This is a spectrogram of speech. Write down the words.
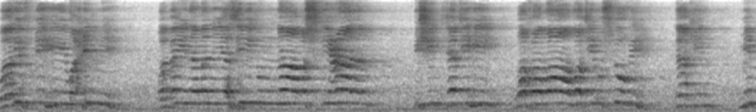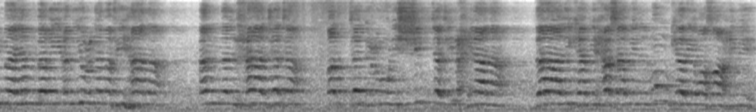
ورفقه وحلمه. وبين من يزيد النار اشتعالا بشدته وفظاظة أسلوبه. لكن مما ينبغي أن يعلم في هذا أن الحاجة قد تدعو للشدة أحيانا ذلك بحسب المنكر وصاحبه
